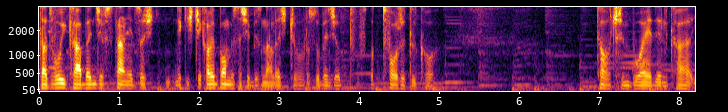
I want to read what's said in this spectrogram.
ta dwójka będzie w stanie coś, jakiś ciekawy pomysł na siebie znaleźć, czy po prostu będzie odtworzy tylko to, czym była jedynka i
